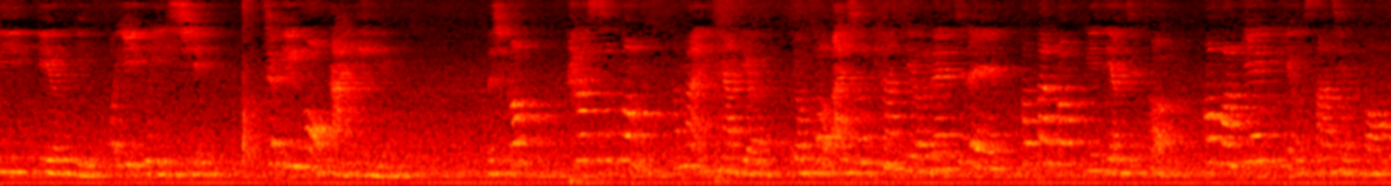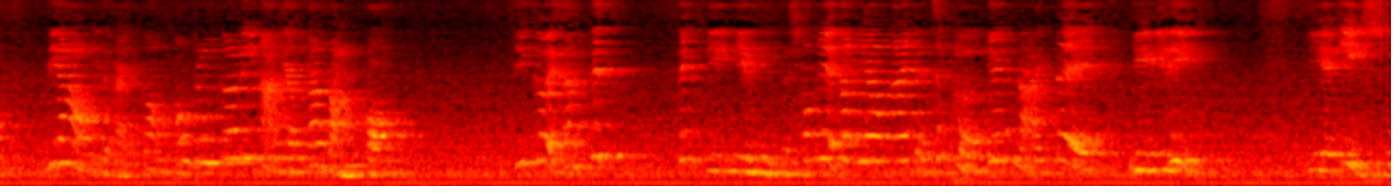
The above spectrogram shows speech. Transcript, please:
以经营，不以为实，即以我改行，就是讲，他是讲，他们听着，用做大师听着呢，即个伊念一套，我花经用三千多。了后，伊就甲伊讲，讲如果你若念到万步，你阁会当得得其英语，就是讲你会当了解着这套经内底义理，伊的意思，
